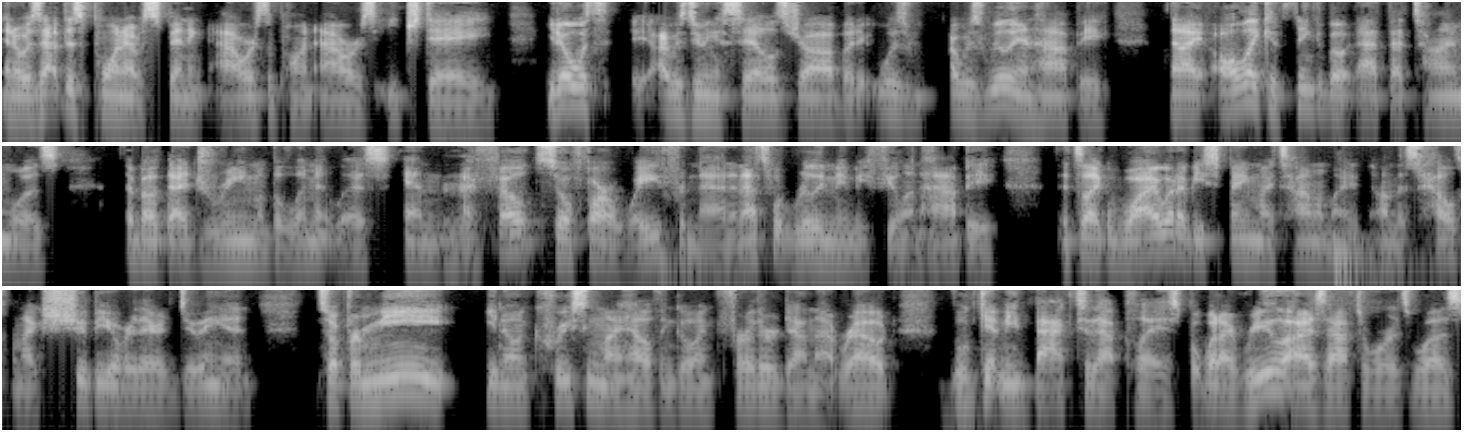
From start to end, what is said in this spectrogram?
And it was at this point I was spending hours upon hours each day. You know, with I was doing a sales job, but it was I was really unhappy. And I all I could think about at that time was about that dream of the limitless. And mm-hmm. I felt so far away from that. And that's what really made me feel unhappy. It's like, why would I be spending my time on my on this health when I should be over there doing it? So for me, you know, increasing my health and going further down that route will get me back to that place. But what I realized afterwards was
